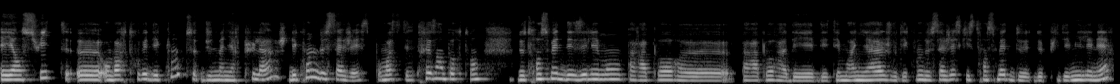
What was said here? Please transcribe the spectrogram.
Et ensuite, euh, on va retrouver des contes d'une manière plus large, des contes de sagesse. Pour moi, c'était très important de transmettre des éléments par rapport, euh, par rapport à des, témoignages ou des contes de sagesse qui se transmettent depuis des millénaires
